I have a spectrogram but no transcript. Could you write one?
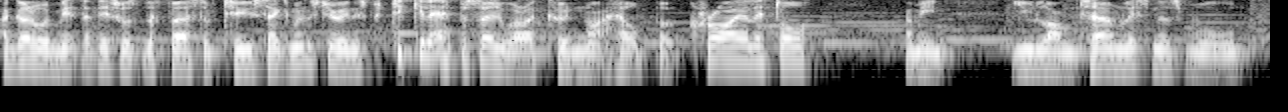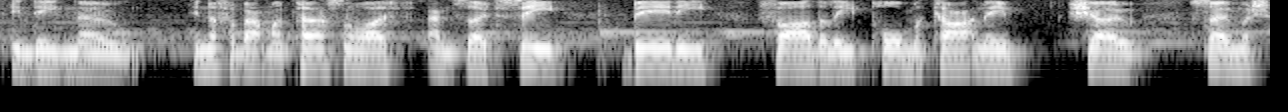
I got to admit that this was the first of two segments during this particular episode where I could not help but cry a little. I mean, you long term listeners will indeed know enough about my personal life, and so to see beardy, fatherly Paul McCartney show so much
